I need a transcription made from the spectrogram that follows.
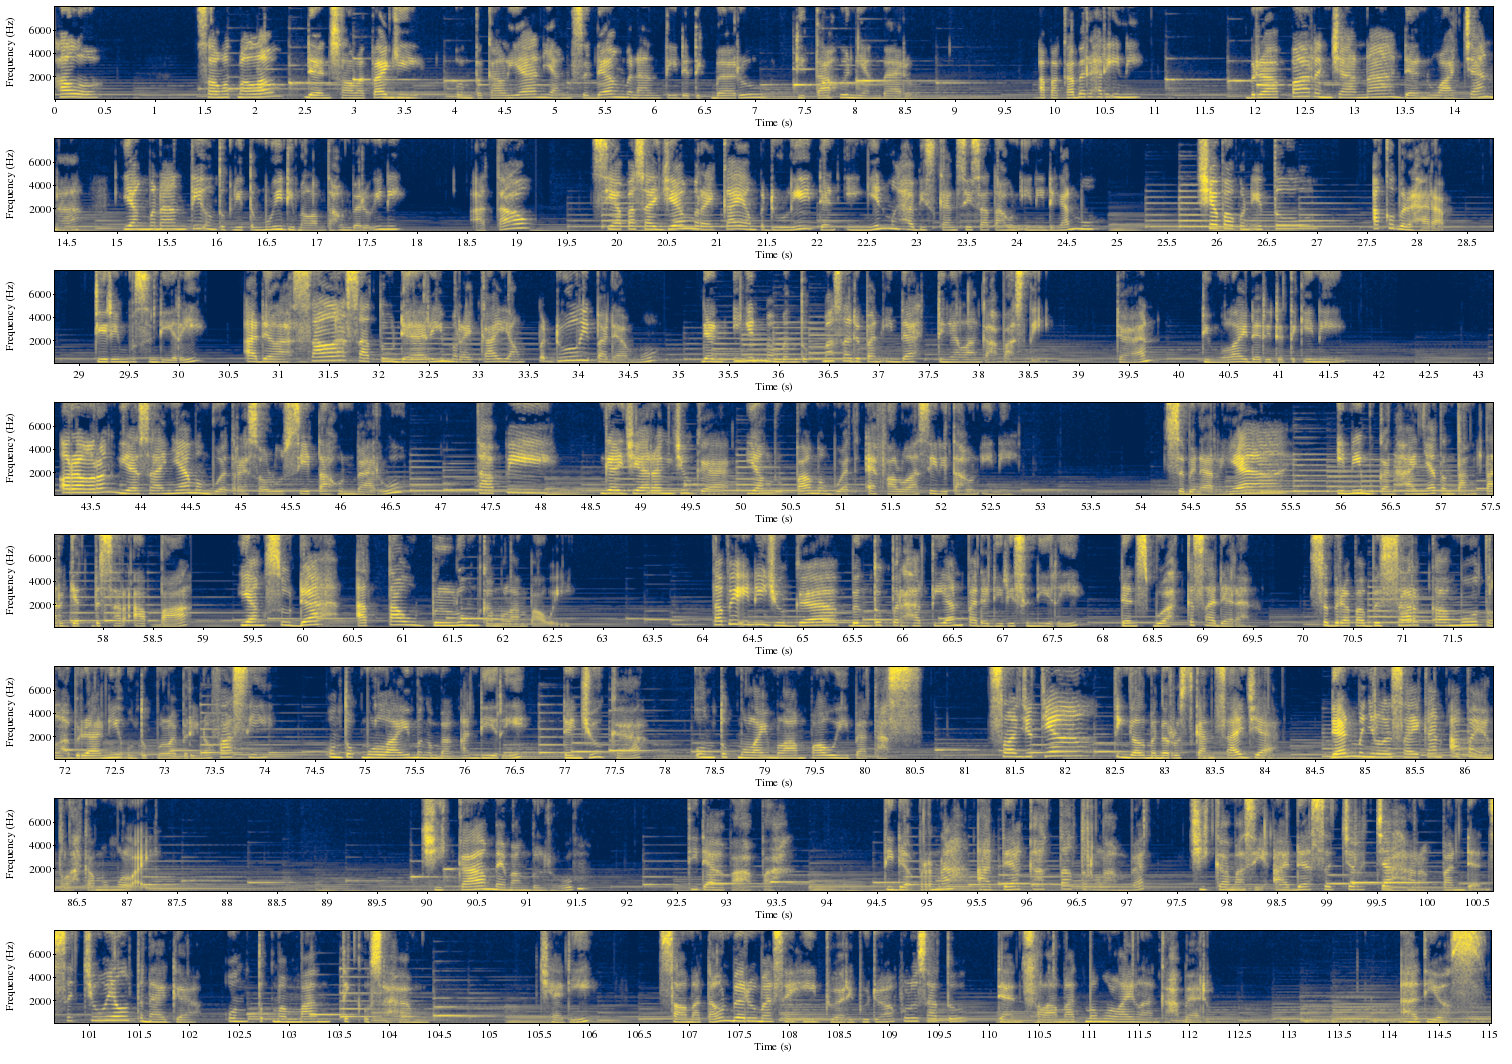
Halo, selamat malam dan selamat pagi untuk kalian yang sedang menanti detik baru di tahun yang baru. Apa kabar hari ini? Berapa rencana dan wacana yang menanti untuk ditemui di malam tahun baru ini? Atau siapa saja mereka yang peduli dan ingin menghabiskan sisa tahun ini denganmu? Siapa pun itu, aku berharap dirimu sendiri adalah salah satu dari mereka yang peduli padamu dan ingin membentuk masa depan indah dengan langkah pasti. Dan dimulai dari detik ini. Orang-orang biasanya membuat resolusi tahun baru, tapi gak jarang juga yang lupa membuat evaluasi di tahun ini. Sebenarnya, ini bukan hanya tentang target besar apa yang sudah atau belum kamu lampaui, tapi ini juga bentuk perhatian pada diri sendiri dan sebuah kesadaran. Seberapa besar kamu telah berani untuk mulai berinovasi, untuk mulai mengembangkan diri, dan juga untuk mulai melampaui batas. Selanjutnya, tinggal meneruskan saja dan menyelesaikan apa yang telah kamu mulai. Jika memang belum, tidak apa-apa. Tidak pernah ada kata terlambat jika masih ada secercah harapan dan secuil tenaga untuk memantik usahamu. Jadi, selamat tahun baru Masehi 2021 dan selamat memulai langkah baru. Adios.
